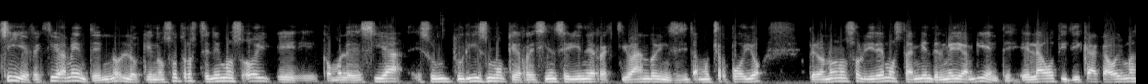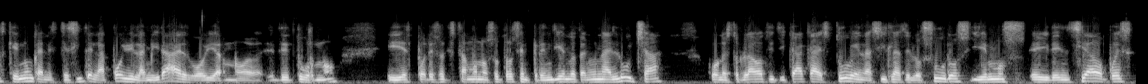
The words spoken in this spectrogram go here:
Sí, efectivamente. Lo que nosotros tenemos hoy, eh, como le decía, es un turismo que recién se viene reactivando y necesita mucho apoyo, pero no nos olvidemos también del medio ambiente. El lago Titicaca hoy más que nunca necesita el apoyo y la mirada del gobierno de turno, y es por eso que estamos nosotros emprendiendo también una lucha con nuestro lago Titicaca, estuve en las islas de los Suros y hemos evidenciado pues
